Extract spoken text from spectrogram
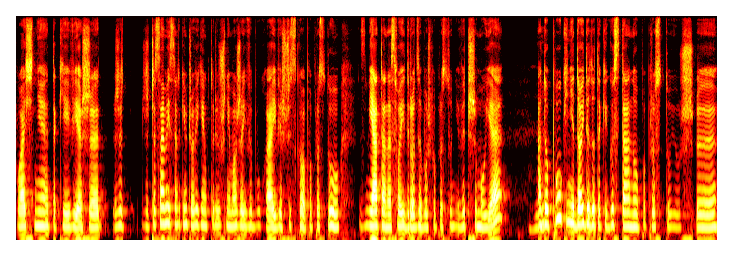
właśnie takie, wiesz, że, że, że czasami jestem takim człowiekiem, który już nie może i wybucha i wiesz, wszystko po prostu zmiata na swojej drodze, bo już po prostu nie wytrzymuje. A Mhm. dopóki nie dojdę do takiego stanu po prostu już y,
